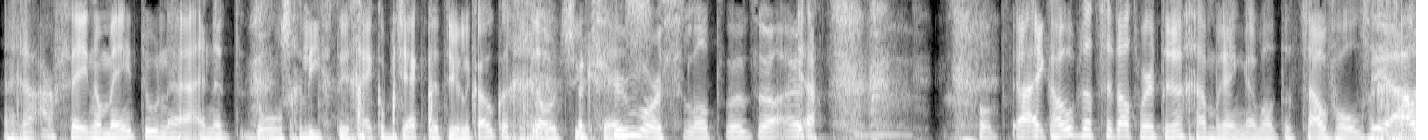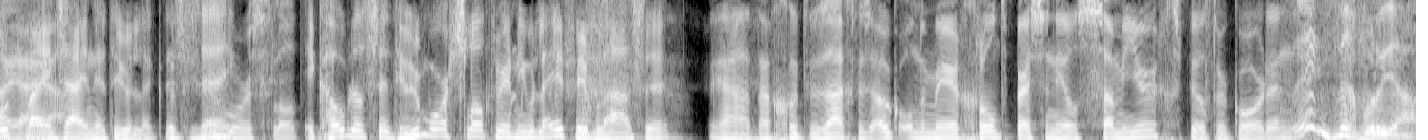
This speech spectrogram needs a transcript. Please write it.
raar fenomeen toen. Ja, en het door ons geliefde gek op Jack natuurlijk ook een groot Het succes. humorslot, dat is wel echt... God. Ja, ik hoop dat ze dat weer terug gaan brengen. Want dat zou voor ons een Ja, goudmijn ja, ja. zijn natuurlijk. Het Dus eh, humorslot. ik hoop dat ze het humorslot weer nieuw leven inblazen. Ja, nou goed, we zagen dus ook onder meer grondpersoneel Samir, gespeeld door Gordon. Ik zeg voor jou.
